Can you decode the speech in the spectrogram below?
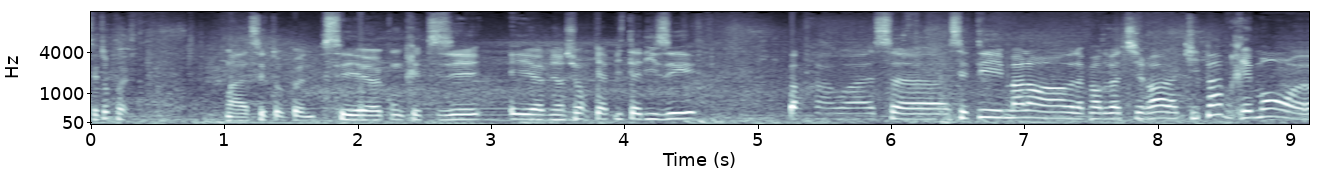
C'est open c'est open, c'est euh, concrétisé et euh, bien sûr capitalisé Hawas. C'était malin hein, de la part de Vatira qui n'est pas vraiment euh,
